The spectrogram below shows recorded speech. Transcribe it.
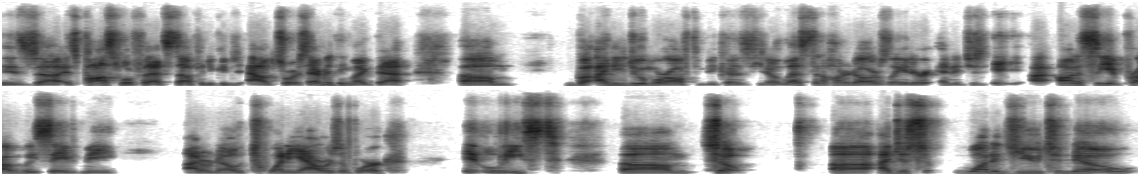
is uh, is possible for that stuff, and you can outsource everything like that. Um, but I need to do it more often because you know less than hundred dollars later, and it just it, I, honestly it probably saved me I don't know 20 hours of work at least. Um, so uh, I just wanted you to know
